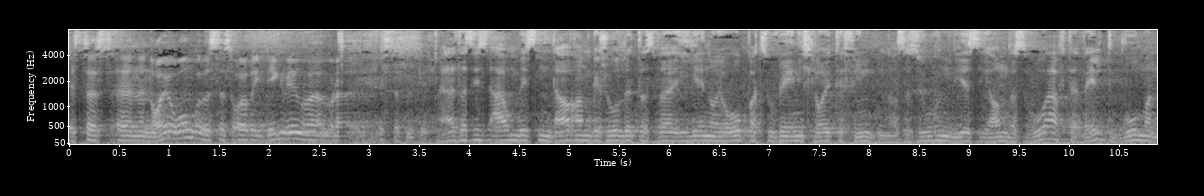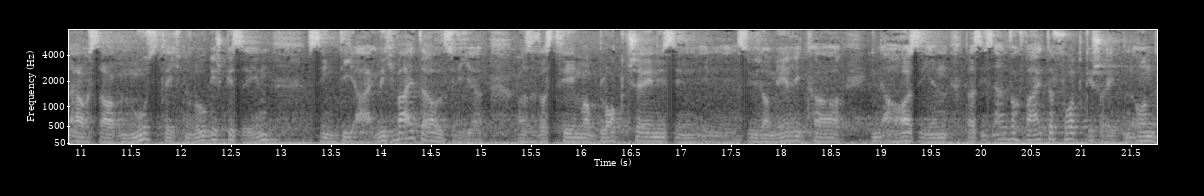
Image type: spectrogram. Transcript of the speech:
Ist das äh, eine Neuerung oder ist das eure Idee gewesen oder, oder ist das möglich? Ja, das ist auch ein bisschen daran geschuldet, dass wir hier in Europa zu wenig Leute finden. Also suchen wir sie anderswo auf der Welt, wo man auch sagen muss, technologisch gesehen, sind die eigentlich weiter als wir. Also das Thema Blockchain ist in, in, Südamerika, in Asien, das ist einfach weiter fortgeschritten. Und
